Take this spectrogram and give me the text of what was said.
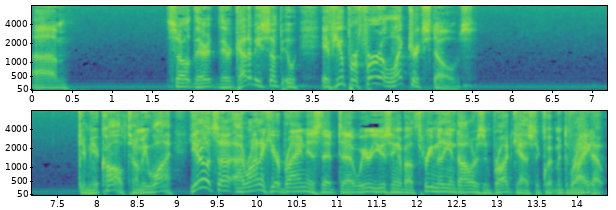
Um, so there there got to be some. people- If you prefer electric stoves, give me a call. Tell me why. You know, it's uh, ironic here, Brian, is that uh, we're using about three million dollars in broadcast equipment to find out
